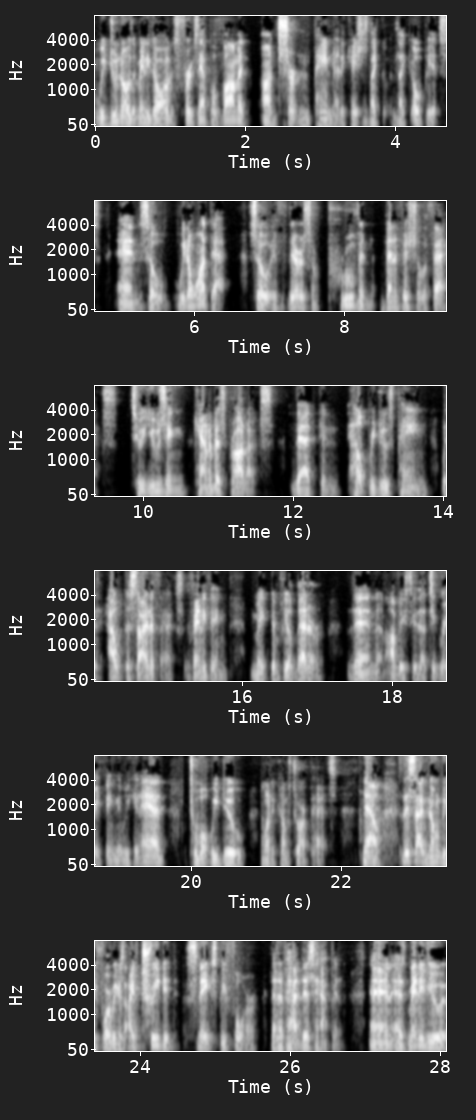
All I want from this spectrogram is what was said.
We do know that many dogs, for example, vomit on certain pain medications like, like opiates. And so we don't want that. So if there are some proven beneficial effects to using cannabis products that can help reduce pain without the side effects, if anything, make them feel better, then obviously that's a great thing that we can add to what we do when it comes to our pets. Now, this I've known before because I've treated snakes before that have had this happen. And as many of you,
